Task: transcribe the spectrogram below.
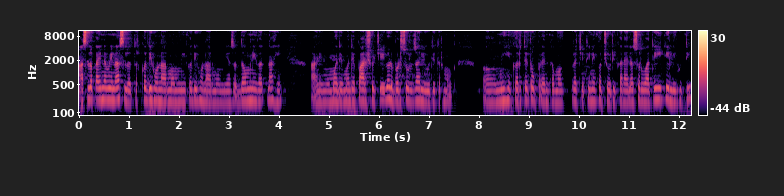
असलं काही नवीन असलं तर कधी होणार मम्मी कधी होणार मम्मी असं दम निघत नाही. आणि मग मध्ये मध्ये पार्श्वची गडबड सुरू झाली होती तर मग मी हे करते तोपर्यंत मग प्रचितीने कचोरी करायला सुरुवातही केली होती.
